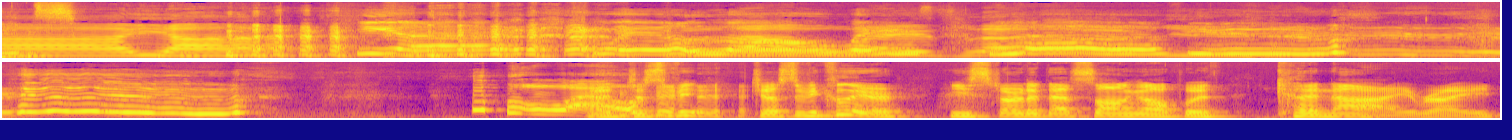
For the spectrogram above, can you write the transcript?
Ah, yeah. Yeah, we'll always love you. Ooh. Wow. Uh, just to be just to be clear, you started that song off with "Kanae," right?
